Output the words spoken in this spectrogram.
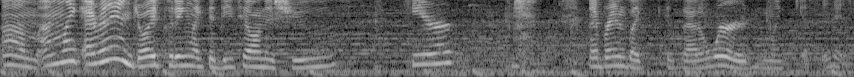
Um, I'm like I really enjoyed putting like the detail on his shoes here. My brain's like, is that a word? I'm like, yes, it is.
